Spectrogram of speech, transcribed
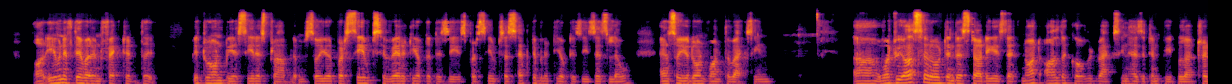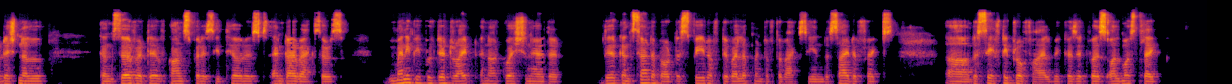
or even if they were infected, the, it won't be a serious problem. So your perceived severity of the disease, perceived susceptibility of disease is low, and so you don't want the vaccine. Uh, what we also wrote in this study is that not all the COVID vaccine hesitant people are traditional, conservative, conspiracy theorists, anti-vaxxers. Many people did write in our questionnaire that they're concerned about the speed of development of the vaccine, the side effects, uh, the safety profile, because it was almost like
